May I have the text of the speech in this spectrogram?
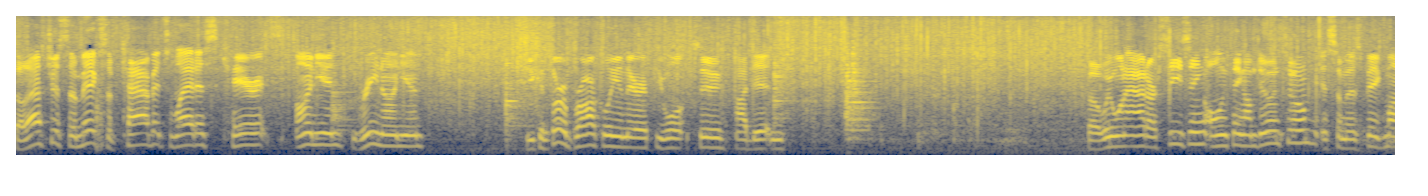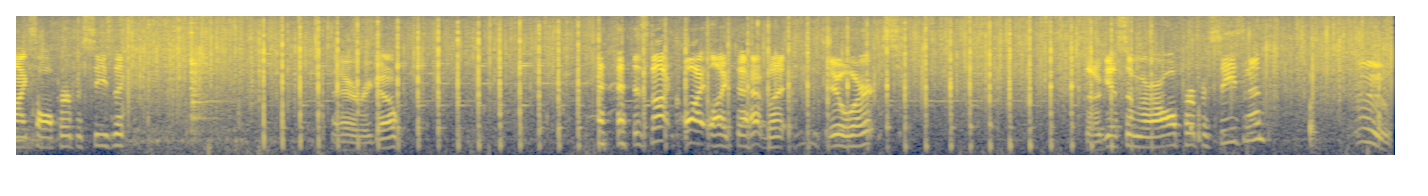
So that's just a mix of cabbage, lettuce, carrots, onion, green onion. You can throw broccoli in there if you want to. I didn't. But we want to add our seasoning. Only thing I'm doing to them is some of this Big Mike's all-purpose seasoning. There we go. it's not quite like that, but it works. So get some of our all-purpose seasoning. Mm.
